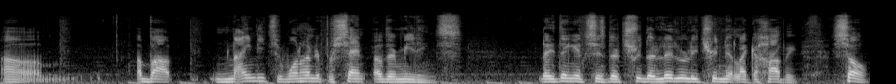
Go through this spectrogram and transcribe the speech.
um, about 90 to 100% of their meetings. They think it's just they're they're literally treating it like a hobby. So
